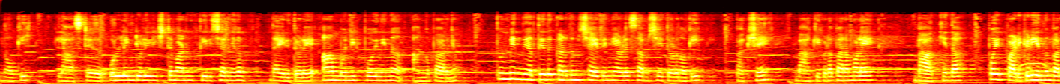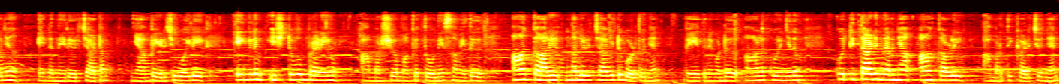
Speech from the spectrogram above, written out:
നോക്കി. ലാസ്റ്റ് ഉള്ളിന്റെ ഉള്ളിൽ ഇഷ്ടമാണെന്ന് തിരിച്ചറിഞ്ഞതും ധൈര്യത്തോടെ ആ മുന്നിൽ പോയി നിന്ന് അങ്ങ് പറഞ്ഞു. തുമ്പി നിർത്തിയത് കണ്ടതും ചൈതന്യ അവളെ സംശയത്തോടെ നോക്കി. പക്ഷേ ബാക്കി കൂടെ പറമോളെ ബാക്കി എന്താ പോയി പഠിക്കടി എന്നും പറഞ്ഞ് എന്റെ നേരെ ഒരു ചാട്ടം. ഞാൻ പേടിച്ചു പോയില്ലേ? എങ്കിലും ഇഷ്ടവും പ്രണയവും അമർഷവും ഒക്കെ തോന്നിയ സമയത്ത് ആ കാലിൽ നല്ലൊരു ചവിട്ട് കൊടുത്തു ഞാൻ. വേദന കൊണ്ട് ആളെ കുനിഞ്ഞതും കുറ്റിത്താടി നിറഞ്ഞ ആ കവളിൽ അമർത്തി കടിച്ചു ഞാൻ.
